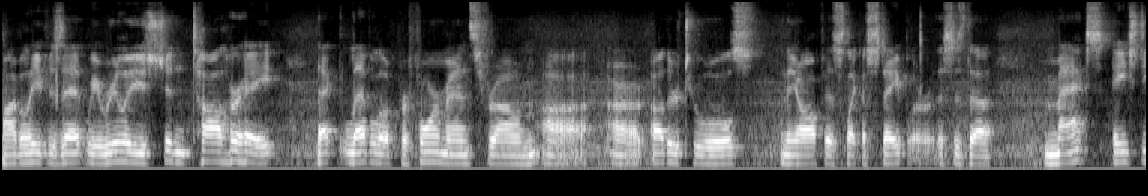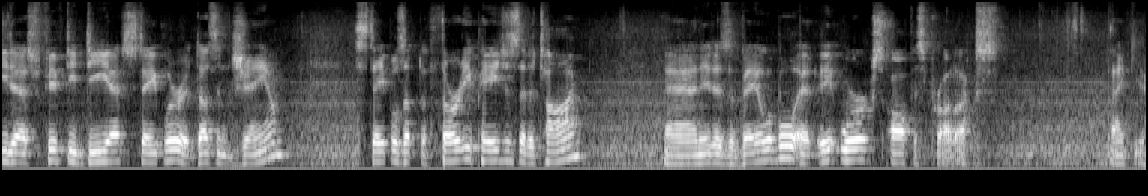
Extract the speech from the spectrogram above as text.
my belief is that we really shouldn't tolerate that level of performance from uh, our other tools in the office like a stapler. This is the Max HD-50DF stapler. It doesn't jam. Staples up to 30 pages at a time and it is available at It Works Office Products. Thank you.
